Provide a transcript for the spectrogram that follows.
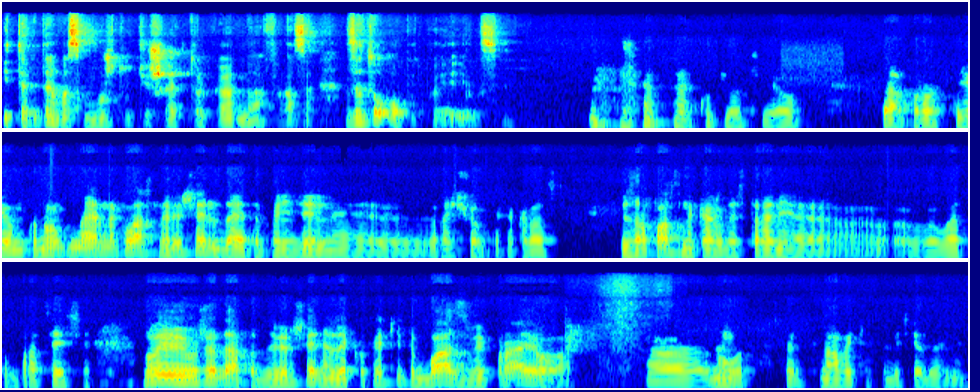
И тогда вас может утешать только одна фраза. Зато опыт появился. Купил себе опыт. Да, просто емко. Ну, наверное, классное решение, да, это понедельные э, расчеты как раз безопасно каждой стране э, в этом процессе. Ну и уже, да, под завершение, Олег, вот какие-то базовые правила, э, ну вот навыки собеседования?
